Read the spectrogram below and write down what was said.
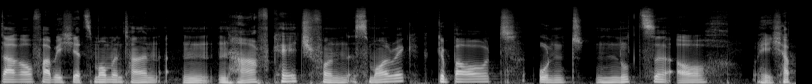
Darauf habe ich jetzt momentan ein, Half Cage von Small Rig gebaut und nutze auch, ich habe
